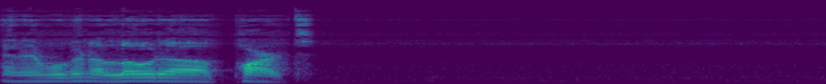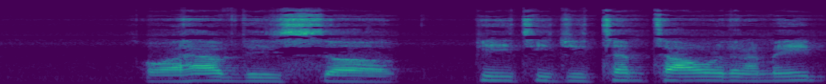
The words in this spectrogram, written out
and then we're going to load a part. So I have this uh, PETG temp tower that I made.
